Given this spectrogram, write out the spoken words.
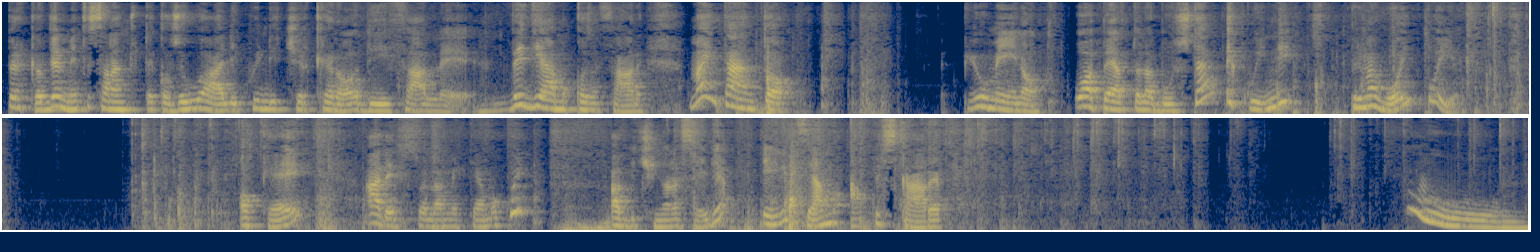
perché ovviamente saranno tutte cose uguali quindi cercherò di farle. Vediamo cosa fare. Ma intanto più o meno ho aperto la busta e quindi prima voi poi io. Ok adesso la mettiamo qui avvicino la sedia e iniziamo a pescare uh,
